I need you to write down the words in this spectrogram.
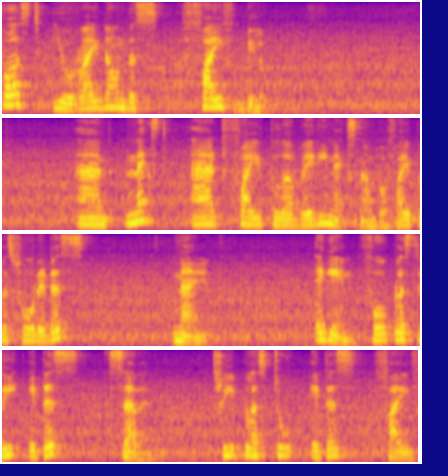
first you write down this 5 below. And next add 5 to the very next number. 5 plus 4 it is 9 again 4 plus 3 it is 7 3 plus 2 it is 5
